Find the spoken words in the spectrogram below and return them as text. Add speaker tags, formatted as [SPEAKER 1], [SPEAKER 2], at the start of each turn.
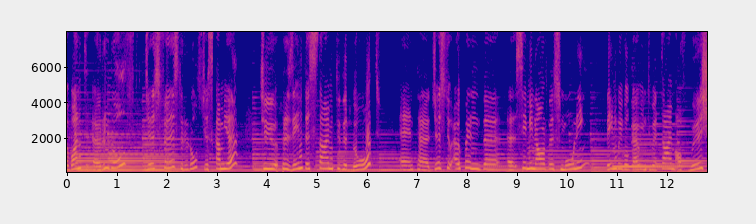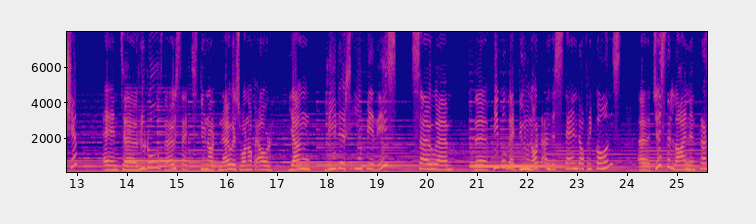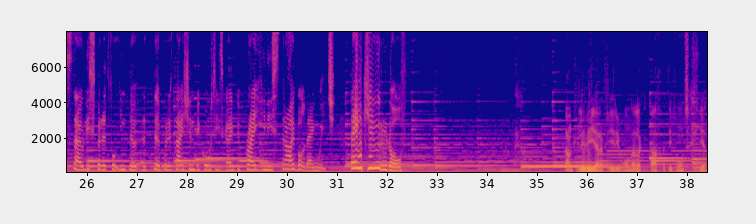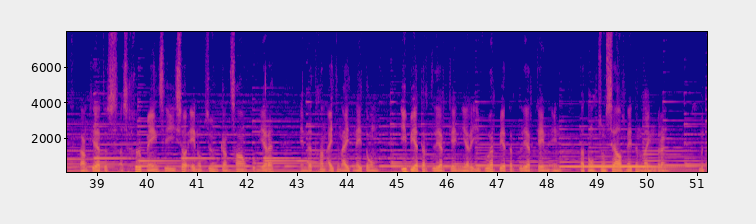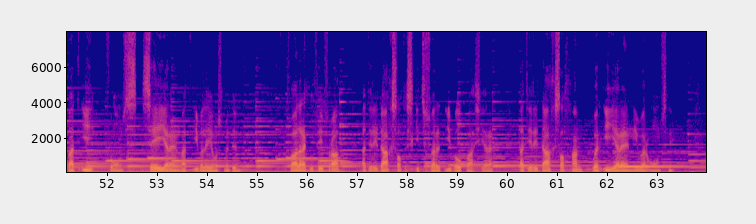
[SPEAKER 1] I want uh, Rudolph, just first, Rudolf, just come here to present this time to the Lord and uh, just to open the uh, seminar this morning. Then we will go into a time of worship. And uh, Rudolph, those that do not know, is one of our young leaders in Perez. So um, the people that do not understand Afrikaans, uh, just align and trust the Holy Spirit for inter- interpretation because He's going to pray in His tribal language. Thank you, Rudolph.
[SPEAKER 2] Dankie liewe Here vir hierdie wonderlike dag wat U vir ons gegee het. Dankie dat ons as 'n groep mense hierso en op Zoom kan saamkom, Here. En dit gaan uit en uit net om U beter te leer ken, Here, U woord beter te leer ken en dat ons onsself net in lyn bring met wat U vir ons sê, Here, en wat U wil hê ons moet doen. Vader, ek wil vir U vra dat hierdie dag sal geskied soos wat dit U wil pas, Here. Dat hierdie dag sal gaan oor U, Here, en nie oor ons nie.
